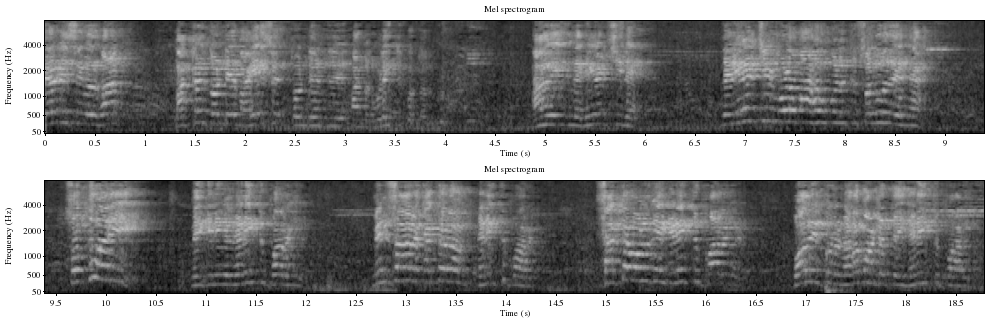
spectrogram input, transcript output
சேவை செய்வதுதான் மக்கள் தொண்டே மகேஸ்வரி தொண்டு என்று நாங்கள் உழைத்துக் கொண்டிருக்கிறோம். ஆகவே இந்த நிகழ்ச்சியில இந்த நிகழ்ச்சியின் மூலமாக உங்களுக்கு சொல்வது என்ன? சொத்து வரி. இன்னைக்கு நீங்கள் நினைத்து பாருங்கள். மின்சார கட்டணம் நினைத்து பாருங்கள். சட்ட ஒழுங்கை நினைத்து பாருங்கள். போதைப் பொருள் நடமாட்டத்தை நினைத்து பாருங்கள்.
